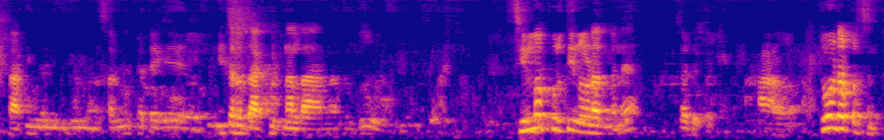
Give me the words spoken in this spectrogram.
ಸ್ಟಾರ್ಟಿಂಗ್ ಅಲ್ಲಿ ಸಣ್ಣ ಕತೆಗೆ ಈ ತರದ್ದು ಹಾಕ್ಬಿಟ್ನಲ್ಲ ಅನ್ನೋದು ಸಿನಿಮಾ ಪೂರ್ತಿ ನೋಡಾದ್ಮೇಲೆ ಟೂ ಹಂಡ್ರೆಡ್ ಪರ್ಸೆಂಟ್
